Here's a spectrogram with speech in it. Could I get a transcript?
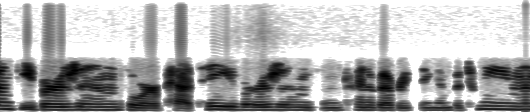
chunky versions or pate versions and kind of everything in between.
